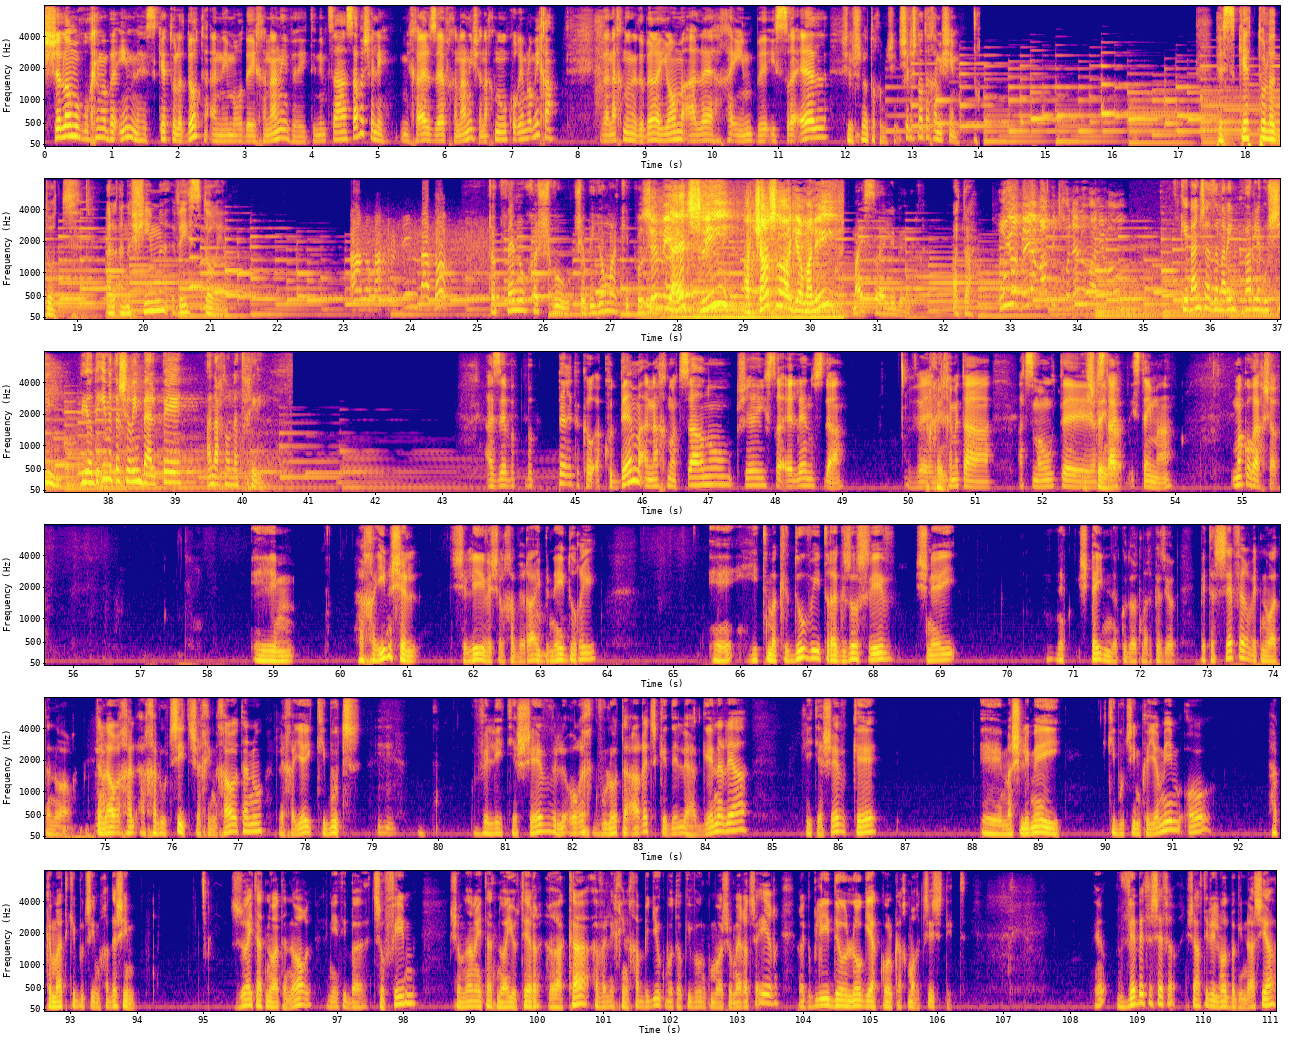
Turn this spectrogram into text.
שלום וברוכים הבאים להסכת תולדות, אני מורדי חנני ואיתי נמצא סבא שלי, מיכאל זאב חנני שאנחנו קוראים לו מיכה. ואנחנו נדבר היום על החיים בישראל של שנות החמישים. של שנות החמישים. הסכת תולדות על אנשים והיסטוריה. אנו מכריזים בזאת תוקפינו חשבו שביום הכיפורים... זה מייעץ לי, הצ'אנסלר הגרמני? מה ישראלי בעיניך? אתה. הוא יודע מה ביטחוננו ואני לא? כיוון שהזמרים כבר לבושים ויודעים את השירים בעל פה, אנחנו נתחיל. אז אה, בפרק הקו- הקודם אנחנו עצרנו כשישראל נוסדה ומלחמת העצמאות אה, הסתיימה. מה קורה עכשיו? עם החיים של, שלי ושל חבריי בני דורי אה, התמקדו והתרכזו סביב שני, שתי נקודות מרכזיות, בית הספר ותנועת הנוער. את הנוער החל- החלוצית שחינכה אותנו לחיי קיבוץ ולהתיישב לאורך גבולות הארץ כדי להגן עליה, להתיישב כמשלימי קיבוצים קיימים או הקמת קיבוצים חדשים. זו הייתה תנועת הנוער, אני הייתי בצופים, שאומנם הייתה תנועה יותר רכה, אבל היא חינכה בדיוק באותו כיוון כמו השומר הצעיר, רק בלי אידיאולוגיה כל כך מרקסיסטית. ובית הספר, המשכתי ללמוד בגימנסיה,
